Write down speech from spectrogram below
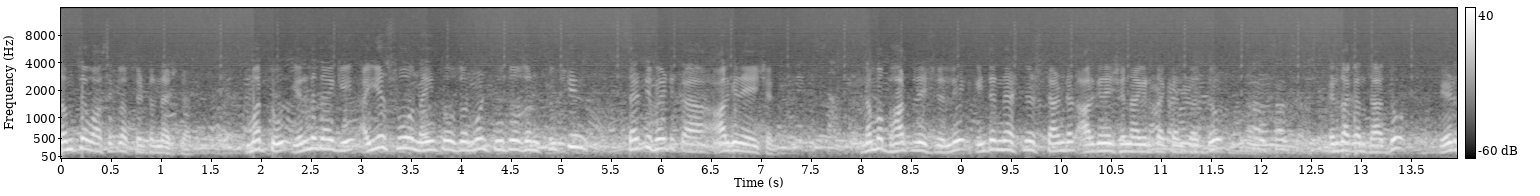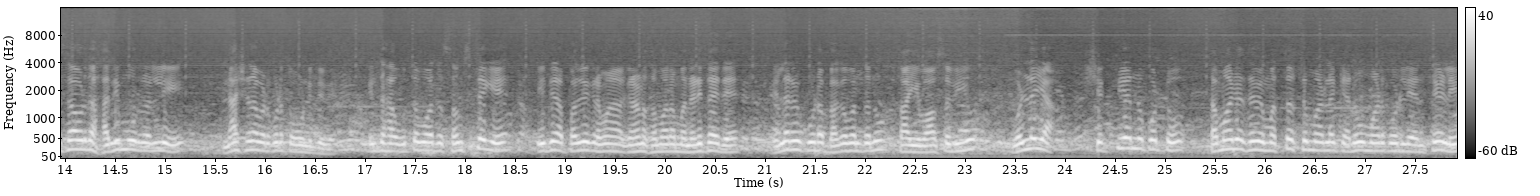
ಸಂಸ್ಥೆ ವಾಸಿ ಕ್ಲಬ್ಸ್ ಇಂಟರ್ನ್ಯಾಷನಲ್ ಮತ್ತು ಎರಡನೇದಾಗಿ I S O nine thousand one, two thousand fifteen certified organisation. ನಮ್ಮ ಭಾರತ ದೇಶದಲ್ಲಿ ಇಂಟರ್ನ್ಯಾಷನಲ್ ಸ್ಟ್ಯಾಂಡರ್ಡ್ ಆರ್ಗನೈಸೇಷನ್ ಆಗಿರ್ತಕ್ಕಂಥದ್ದು, ಇರತಕ್ಕಂಥದ್ದು ಎರಡು ಸಾವಿರದ ಹದಿಮೂರರಲ್ಲಿ ನ್ಯಾಷನಲ್ ಅವಾರ್ಡ್ ಕೂಡ ತೊಗೊಂಡಿದ್ದೇವೆ. ಇಂತಹ ಉತ್ತಮವಾದ ಸಂಸ್ಥೆಗೆ ಇದರ ಪದವಿ ಗ್ರಹಣ ಗ್ರಹಣ ಸಮಾರಂಭ ನಡೀತಾ ಇದೆ. ಎಲ್ಲರಿಗೂ ಕೂಡ ಭಗವಂತನು, ತಾಯಿ ವಾಸವಿಯು ಒಳ್ಳೆಯ ಶಕ್ತಿಯನ್ನು ಕೊಟ್ಟು ಸಮಾಜ ಸೇವೆ ಮತ್ತಷ್ಟು ಮಾಡಲಿಕ್ಕೆ ಅನುವು ಮಾಡಿಕೊಡಲಿ ಅಂಥೇಳಿ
